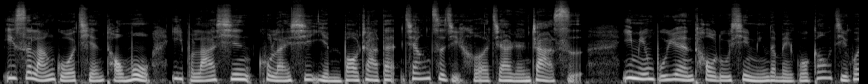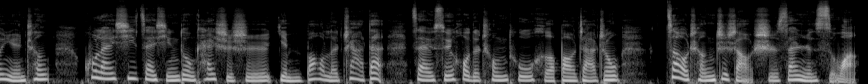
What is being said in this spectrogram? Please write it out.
伊斯兰国前头目易卜拉欣·库莱西引爆炸弹，将自己和家人炸死。一名不愿透露姓名的美国高级官员称，库莱西在行动开始时引爆了炸弹，在随后的冲突和爆炸中，造成至少十三人死亡。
